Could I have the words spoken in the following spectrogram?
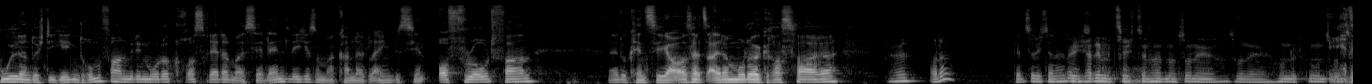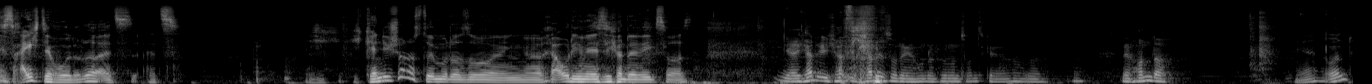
cool dann durch die Gegend rumfahren mit den Motocross-Rädern, weil es sehr ländlich ist und man kann da gleich ein bisschen Offroad fahren. Ja, du kennst dich ja aus als alter Motocross-Fahrer. Ja. Oder? Kennst du dich denn? Ich hatte mit 16 halt noch so eine, so eine 125. Ja, das reicht ja wohl, oder? Als, als ich, ich kenne dich schon, dass du immer da so Rowdy-mäßig unterwegs warst. Ja, ich hatte, ich hatte, ich hatte so eine 125er, ja, eine Honda. Ja, und?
